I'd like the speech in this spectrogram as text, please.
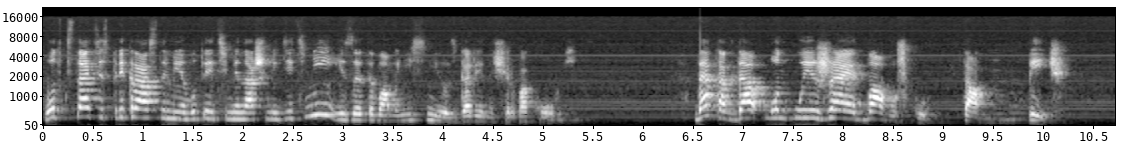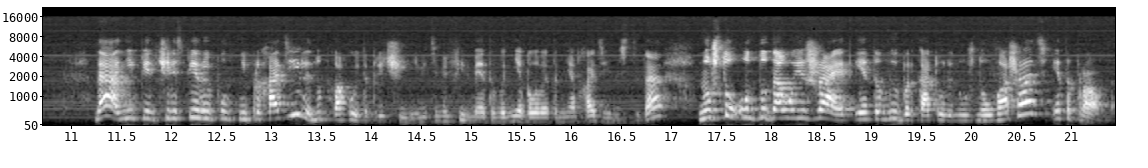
Вот, кстати, с прекрасными вот этими нашими детьми, из этого вам и не снилось, Галины Щербаковой. Да, когда он уезжает бабушку там печь, да, они через первый пункт не проходили, ну, по какой-то причине, видимо, в фильме этого не было в этом необходимости, да, но что он туда уезжает, и это выбор, который нужно уважать, это правда.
